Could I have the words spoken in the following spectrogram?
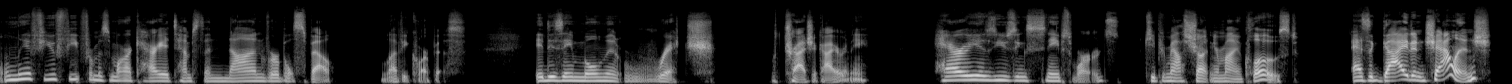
only a few feet from his mark, Harry attempts the non-verbal spell, Levicorpus. It is a moment rich with tragic irony. Harry is using Snape's words, keep your mouth shut and your mind closed, as a guide and challenge.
